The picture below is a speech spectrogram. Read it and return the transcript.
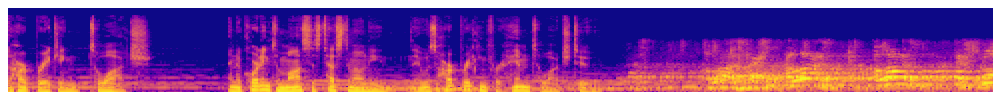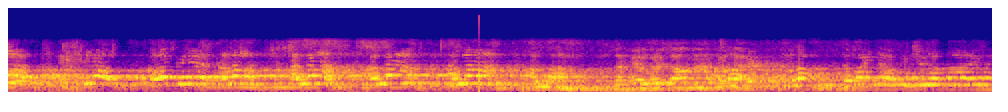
heartbreaking to watch. And according to Moss's testimony, it was heartbreaking for him to watch too. Allah, action, Allah, Allah, explode, explode, Allah, yes, Allah, Allah, Allah, Allah, Allah. Does that feel good, Solomon? Feel Allah, better? Allah, the fight now between Allah and explode, Allah,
